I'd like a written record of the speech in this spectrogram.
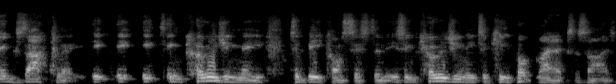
exactly it, it, it's encouraging me to be consistent it's encouraging me to keep up my exercise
